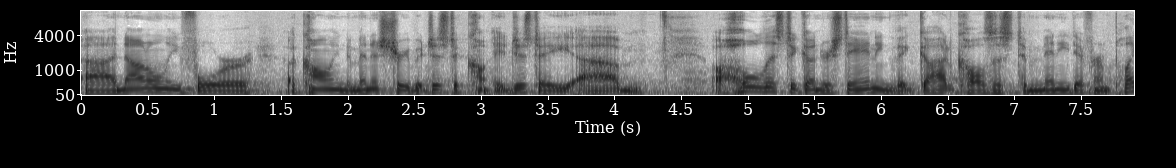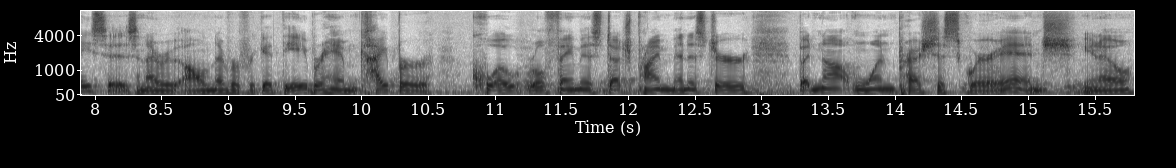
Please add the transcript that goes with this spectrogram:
uh, not only for a calling to ministry, but just a just a um, a holistic understanding that God calls us to many different places. And I I'll never forget the Abraham Kuyper quote, real famous Dutch prime minister, but not one precious square inch. You know,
